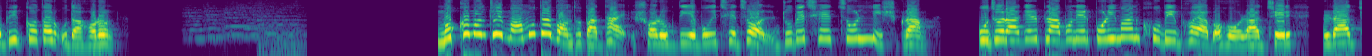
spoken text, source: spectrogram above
অভিজ্ঞতার উদাহরণ। মুখ্যমন্ত্রী মমতা বন্দ্যোপাধ্যায়, সড়ক দিয়ে বইছে জল, ডুবেছে চল্লিশ গ্রাম। পুজোর আগের প্লাবনের পরিমাণ খুবই ভয়াবহ। রাজ্যের রাজ্য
